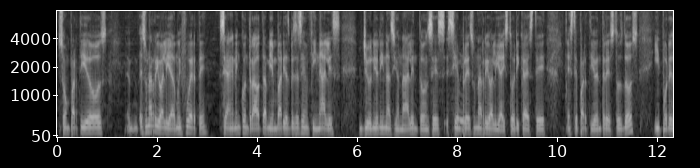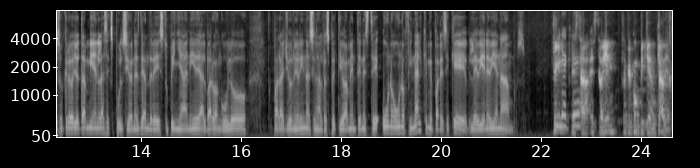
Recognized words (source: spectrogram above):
son partidos, eh, es una rivalidad muy fuerte se han encontrado también varias veces en finales Junior y Nacional, entonces siempre sí. es una rivalidad histórica este, este partido entre estos dos y por eso creo yo también las expulsiones de Andrés Tupiñani y de Álvaro Angulo para Junior y Nacional respectivamente en este 1-1 final que me parece que le viene bien a ambos. Sí, está, está bien, creo que compitieron, Claudia.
